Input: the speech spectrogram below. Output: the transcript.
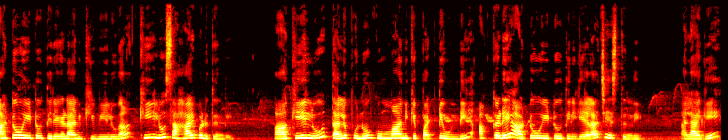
అటు ఇటు తిరగడానికి వీలుగా కీలు సహాయపడుతుంది. ఆ కీలు తలుపును గుమ్మానికి పట్టి ఉండి అక్కడే అటు ఇటు తిరిగేలా చేస్తుంది. అలాగే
